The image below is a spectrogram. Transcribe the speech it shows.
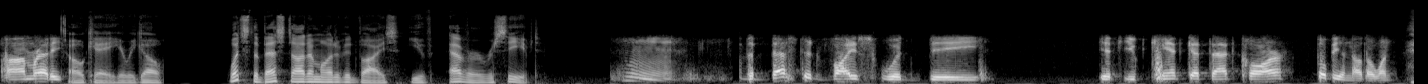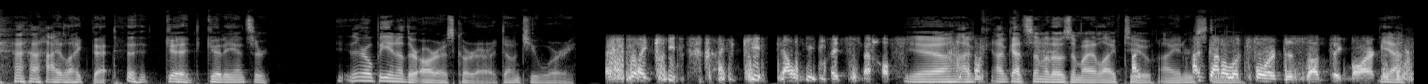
I'm ready. Okay, here we go. What's the best automotive advice you've ever received? Hmm. The best advice would be if you can't get that car, there'll be another one. I like that. good, good answer. There'll be another RS Carrera, don't you worry. I keep I keep telling myself. Yeah, I've I've got some of those in my life too. I understand. I've got to look forward to something, Mark. Yeah,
